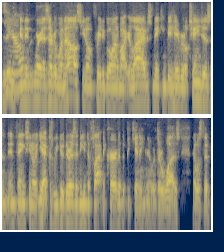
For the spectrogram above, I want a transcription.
you know? and then whereas everyone else you know free to go on about your lives making behavioral changes and, and things you know yeah because we do there is a need to flatten the curve at the beginning. There, there was that was the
